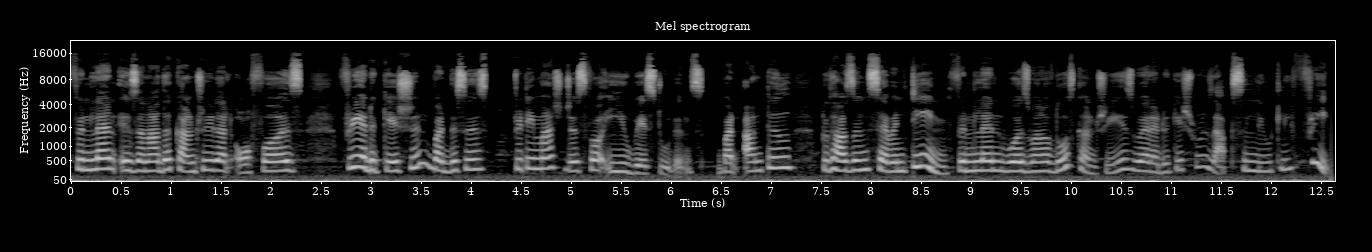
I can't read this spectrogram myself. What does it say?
Finland is another country that offers free education, but this is pretty much just for EU based students. But until 2017, Finland was one of those countries where education was absolutely free.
